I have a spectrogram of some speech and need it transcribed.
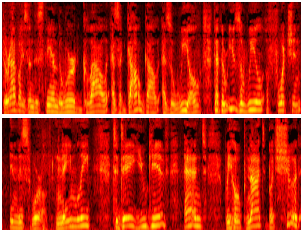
the rabbis understand the word glal as a galgal, as a wheel, that there is a wheel of fortune in this world. Namely, today you give, and we hope not, but should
